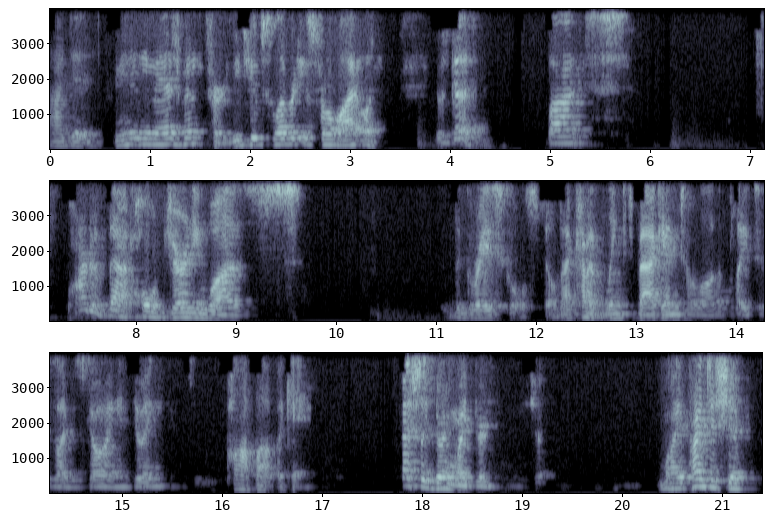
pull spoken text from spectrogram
I did community management for YouTube celebrities for a while and it was good. But part of that whole journey was the Grey School still. That kind of linked back into a lot of the places I was going and doing pop up again, especially during my journey. My apprenticeship,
